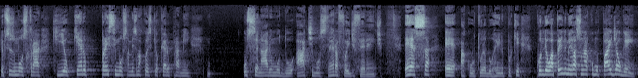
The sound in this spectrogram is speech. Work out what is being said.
Eu preciso mostrar que eu quero para esse moço a mesma coisa que eu quero para mim o cenário mudou, a atmosfera foi diferente. Essa é a cultura do reino, porque quando eu aprendo a me relacionar como pai de alguém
